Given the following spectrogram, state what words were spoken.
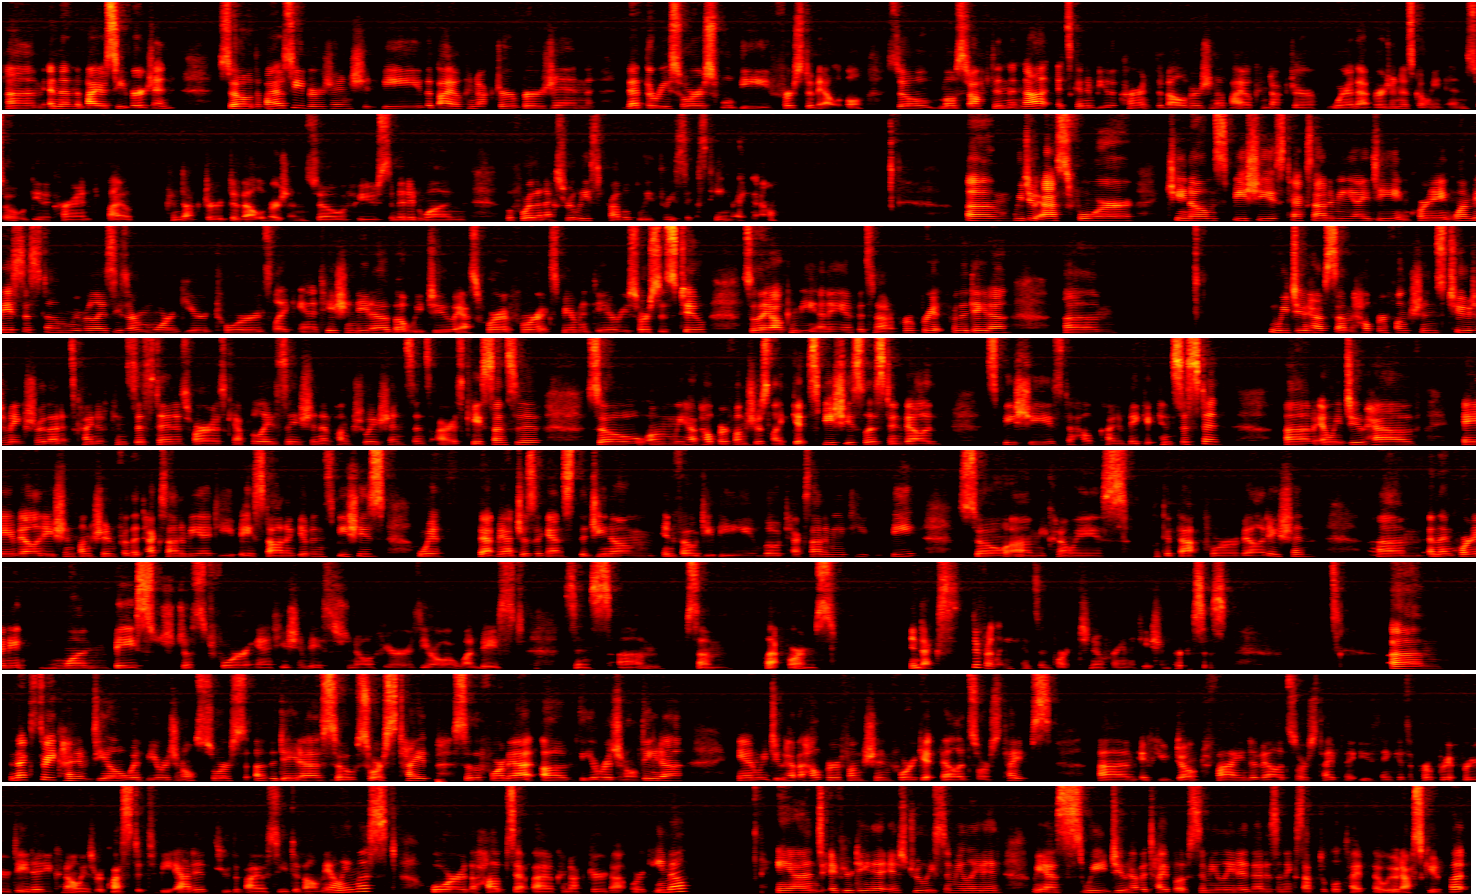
Um, and then the BioC version. So the BioC version should be the bioconductor version that the resource will be first available. So most often than not, it's going to be the current developed version of Bioconductor where that version is going in. So it would be the current Bioconductor developed version. So if you submitted one before the next release, probably 316 right now. Um, we do ask for genome, species, taxonomy ID, and coordinate one base system. We realize these are more geared towards like annotation data, but we do ask for it for experiment data resources too. So they all can be NA if it's not appropriate for the data. Um, we do have some helper functions too to make sure that it's kind of consistent as far as capitalization and punctuation since R is case sensitive. So um, we have helper functions like get species list and valid species to help kind of make it consistent. Um, and we do have a validation function for the taxonomy ID based on a given species with that matches against the genome info DB low taxonomy DB. So um, you can always look at that for validation. Um, and then coordinate one based just for annotation based to know if you're zero or one based since um, some platforms index differently. It's important to know for annotation purposes. Um, the next three kind of deal with the original source of the data, so source type, so the format of the original data, and we do have a helper function for get valid source types. Um, if you don't find a valid source type that you think is appropriate for your data, you can always request it to be added through the BioC Devel mailing list or the hubs at bioconductor.org email. And if your data is truly simulated, we ask, we do have a type of simulated that is an acceptable type that we would ask you to put.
